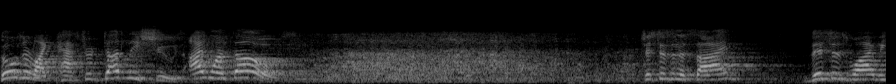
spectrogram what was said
those are like Pastor Dudley's shoes. I want those. Just as an aside, this is why we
